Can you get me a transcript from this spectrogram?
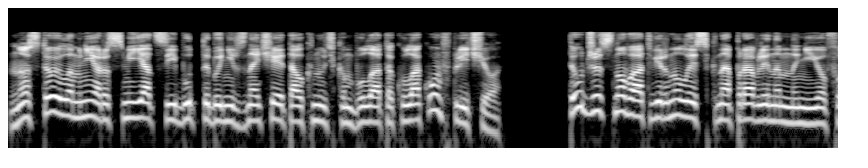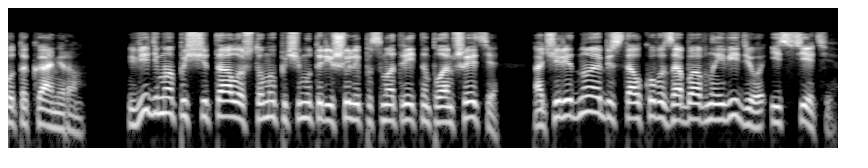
Но стоило мне рассмеяться и будто бы невзначай толкнуть Камбулата кулаком в плечо, тут же снова отвернулась к направленным на нее фотокамерам. Видимо, посчитала, что мы почему-то решили посмотреть на планшете Очередное бестолково забавное видео из сети.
